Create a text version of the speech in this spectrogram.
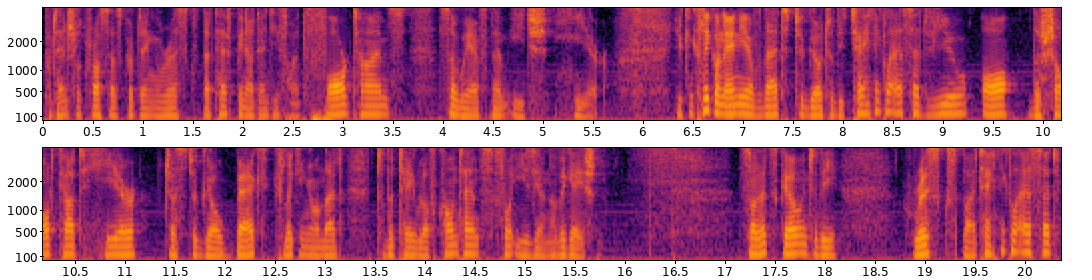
potential cross-site scripting risks that have been identified four times. So we have them each here. You can click on any of that to go to the technical asset view or the shortcut here just to go back, clicking on that, to the table of contents for easier navigation. So let's go into the risks by technical asset.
